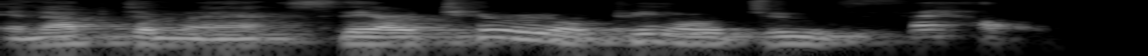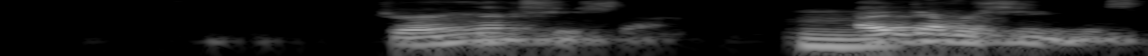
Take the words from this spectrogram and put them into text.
and up to max. The arterial PO2 fell during exercise. Mm. I'd never seen this.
